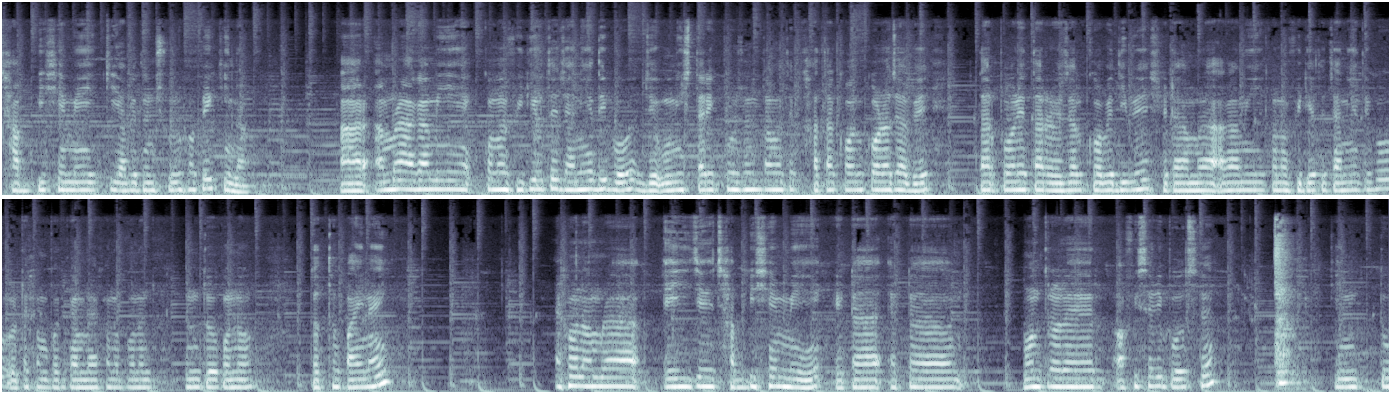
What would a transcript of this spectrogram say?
ছাব্বিশে মে কি আবেদন শুরু হবে কি না। আর আমরা আগামী কোনো ভিডিওতে জানিয়ে দিব যে উনিশ তারিখ পর্যন্ত আমাদের খাতা কল করা যাবে, তারপরে তার রেজাল্ট কবে দিবে সেটা আমরা আগামী কোনো ভিডিওতে জানিয়ে দেব। ওটা সম্পর্কে আমরা এখনও পর্যন্ত কোনো তথ্য পাই নাই। এখন আমরা এই যে ছাব্বিশে মে, এটা একটা মন্ত্রণালয়ের অফিসারই বলছে। কিন্তু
